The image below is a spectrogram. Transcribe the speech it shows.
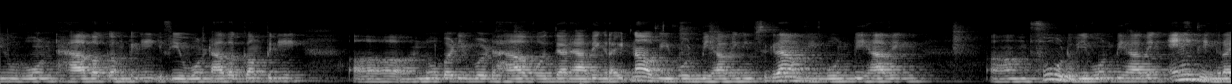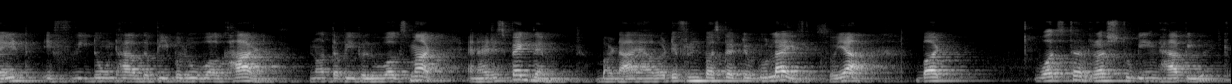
you won't have a company if you won't have a company uh, nobody would have what they're having right now. We would be having Instagram, we won't be having um, food, we won't be having anything, right? If we don't have the people who work hard, not the people who work smart, and I respect them, but I have a different perspective to life. So, yeah, but what's the rush to being happy? Like?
